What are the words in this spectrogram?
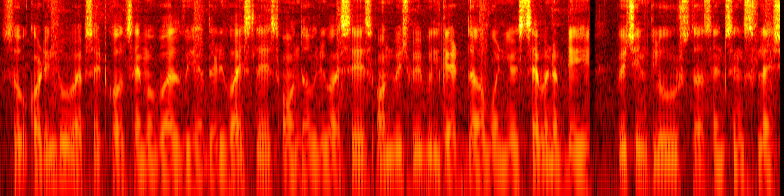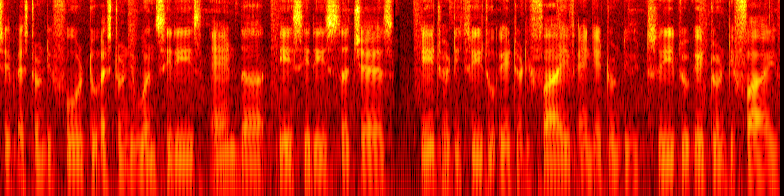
So according to a website called SamMobile, we have the device list on the devices on which we will get the One UI 7 update, which includes the Samsung's flagship S24 to S21 series and the A series such as A33 to A35 and A23 to A25.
